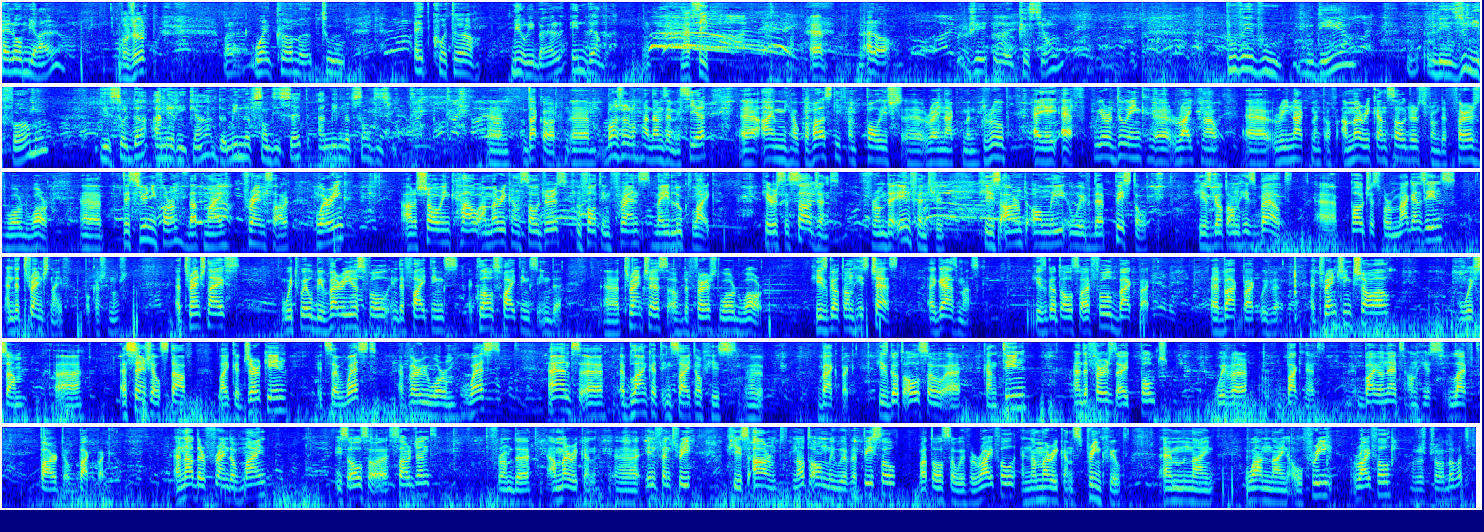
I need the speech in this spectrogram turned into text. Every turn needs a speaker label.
Speaker 1: amiral.
Speaker 2: Bonjour.
Speaker 1: Voilà. Welcome to headquarter Miribel in Verdun.
Speaker 2: Merci. Euh,
Speaker 1: Alors, j'ai une question. Pouvez-vous nous dire les uniformes des soldats américains de 1917 à 1918
Speaker 2: euh, D'accord. Uh, bonjour, mesdames et messieurs. Uh, I'm Michał Kowalski from Polish uh, reenactment group AAF. We are doing right now reenactment of American soldiers from the First World War. this uniform that my friends are wearing are showing how American soldiers who fought in France may look like. Here's a sergeant from the infantry. He's armed only with the pistol. He's got on his belt uh, pouches for magazines and a trench knife. A trench knife which will be very useful in the fightings, uh, close fightings in the uh, trenches of the First World War. He's got on his chest a gas mask. He's got also a full backpack, a backpack with a, a trenching shovel, with some uh, essential stuff like a jerkin. It's a vest, a very warm vest, and uh, a blanket inside of his uh, backpack. He's got also a canteen and a first aid pouch with a bayonet, on his left part of backpack. Another friend of mine is also a sergeant from the American uh, infantry. He's armed not only with a pistol, but also with a rifle, an American Springfield M9 1903 rifle.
